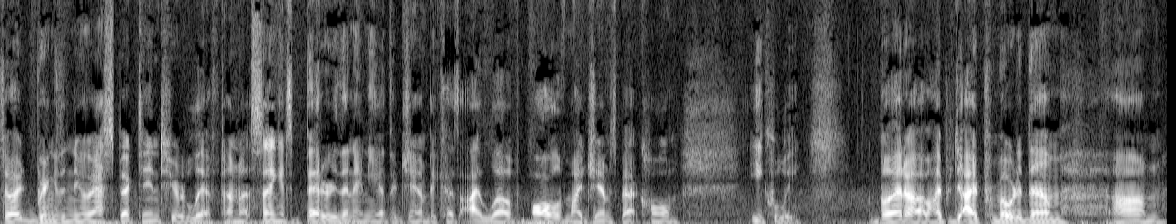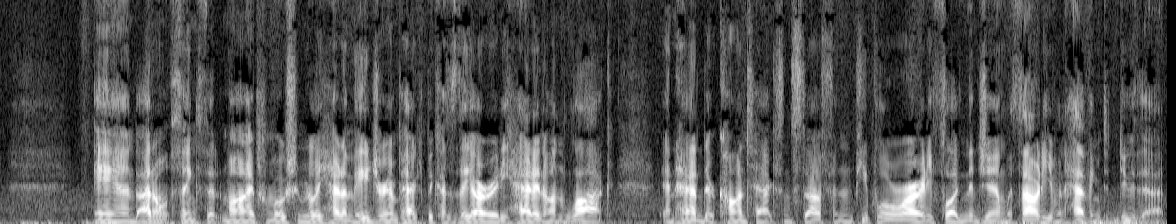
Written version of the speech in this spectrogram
So it brings a new aspect into your lift. I'm not saying it's better than any other gym because I love all of my gyms back home equally. But uh, I, I promoted them, um, and I don't think that my promotion really had a major impact because they already had it on lock and had their contacts and stuff, and people were already flooding the gym without even having to do that.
